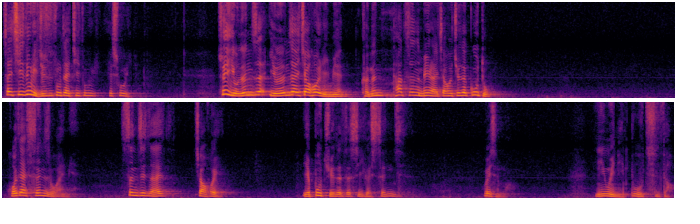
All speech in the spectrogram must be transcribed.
在基督里就是住在基督耶稣里。所以有人在有人在教会里面，可能他真的没来教会，觉得孤独，活在身子外面，甚至来教会，也不觉得这是一个身子。为什么？因为你不知道，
